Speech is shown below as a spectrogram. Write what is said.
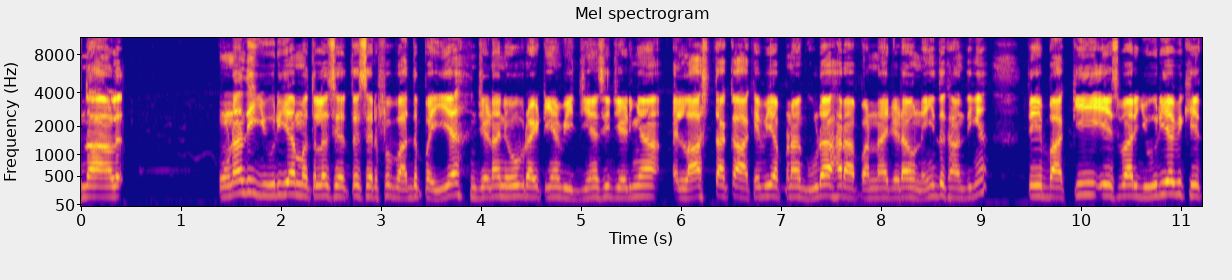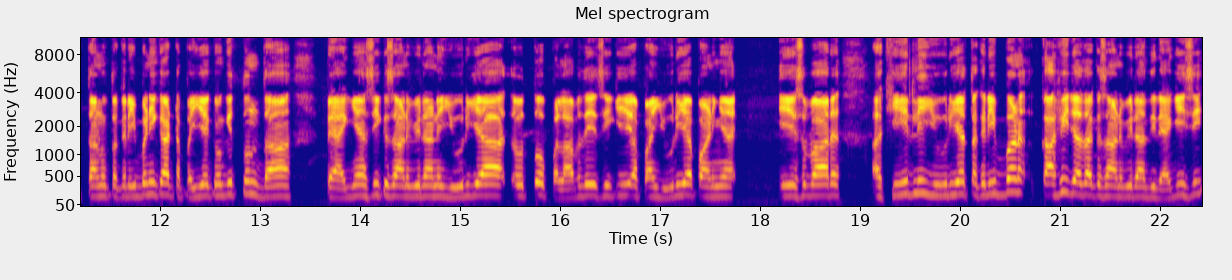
ਨਾਲ ਉਹਨਾਂ ਦੀ ਯੂਰੀਆ ਮਤਲਬ ਸਿਰ ਤੇ ਸਿਰਫ ਵੱਧ ਪਈ ਆ, ਜਿਹੜਾ ਨੇ ਉਹ ਵੈਰਾਈਟੀਆਂ ਬੀਜੀਆਂ ਸੀ, ਜਿਹੜੀਆਂ ਲਾਸਟ ਤੱਕ ਆ ਕੇ ਵੀ ਆਪਣਾ ਗੂੜਾ ਹਰਾਪਨ ਆ ਜਿਹੜਾ ਉਹ ਨਹੀਂ ਦਿਖਾਉਂਦੀਆਂ। ਤੇ ਬਾਕੀ ਇਸ ਵਾਰ ਯੂਰੀਆ ਵੀ ਖੇਤਾਂ ਨੂੰ ਤਕਰੀਬਨ ਹੀ ਘੱਟ ਪਈ ਹੈ ਕਿਉਂਕਿ ਧੁੰਦਾਂ ਪੈ ਗਈਆਂ ਸੀ, ਕਿਸਾਨ ਵੀਰਾਂ ਨੇ ਯੂਰੀਆ ਉਹ ਧੁੱਪ ਲੱਭਦੇ ਸੀ ਕਿ ਆਪਾਂ ਯੂਰੀਆ ਪਾਣੀਆਂ। ਇਸ ਵਾਰ ਅਖੀਰਲੀ ਯੂਰੀਆ ਤਕਰੀਬਨ ਕਾਫੀ ਜ਼ਿਆਦਾ ਕਿਸਾਨ ਵੀਰਾਂ ਦੀ ਰਹਿ ਗਈ ਸੀ,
